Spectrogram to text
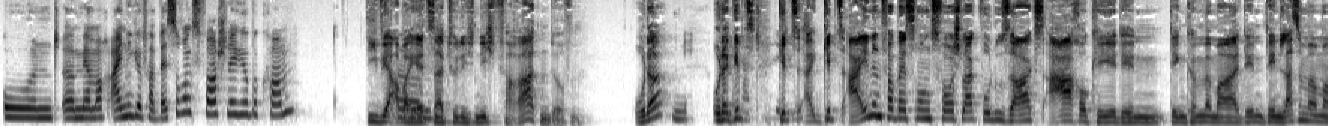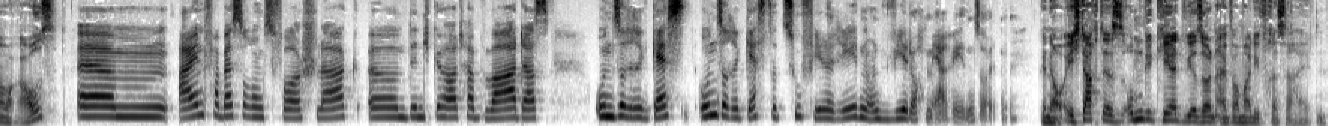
Und äh, wir haben auch einige Verbesserungsvorschläge bekommen. Die wir aber ähm, jetzt natürlich nicht verraten dürfen. Oder? Nee. Oder gibt's gibt's gibt's einen Verbesserungsvorschlag, wo du sagst, ach okay, den den können wir mal, den den lassen wir mal raus? Ähm, ein Verbesserungsvorschlag, ähm, den ich gehört habe, war, dass unsere Gäste unsere Gäste zu viel reden und wir doch mehr reden sollten. Genau, ich dachte, es ist umgekehrt, wir sollen einfach mal die Fresse halten.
